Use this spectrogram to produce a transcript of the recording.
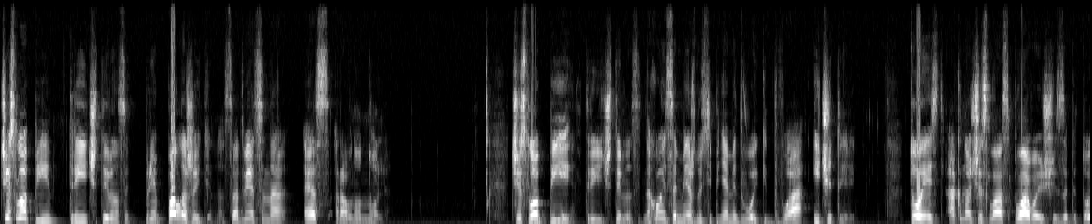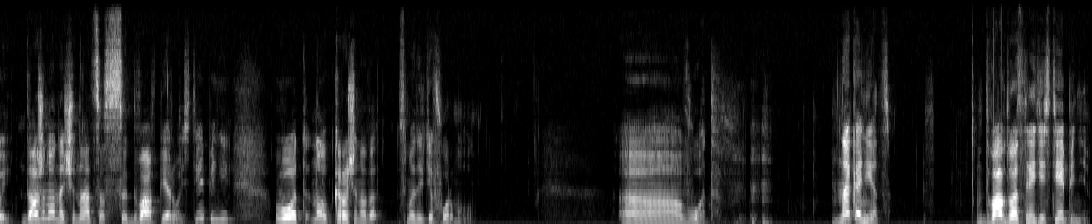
Число π 3,14 положительно, соответственно s равно 0. Число π 3,14 находится между степенями двойки 2 и 4. То есть окно числа с плавающей запятой должно начинаться с 2 в первой степени. Вот, ну, короче, надо, смотрите формулу. А, вот. Наконец, 2 в 23 степени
